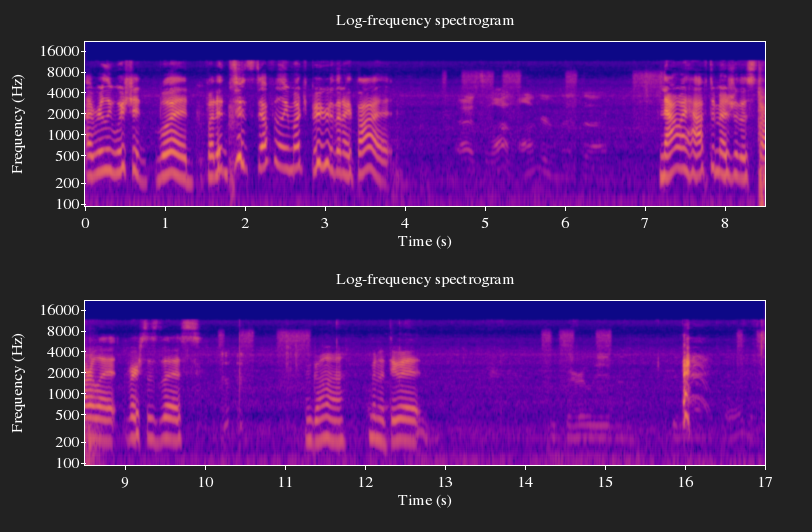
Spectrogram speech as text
I really wish it would, but it, it's definitely much bigger than I thought. Yeah, it's a lot longer than uh, Now I have to measure the Starlet versus this. I'm gonna. I'm gonna do it. You barely even. get on the tailgate.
